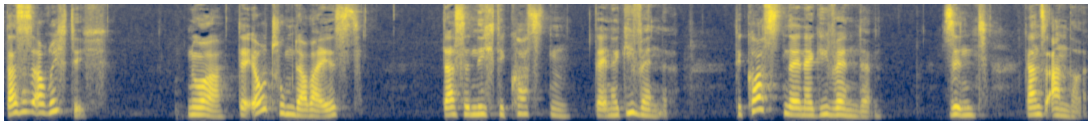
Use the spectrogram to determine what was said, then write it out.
Das ist auch richtig. Nur der Irrtum dabei ist, das sind nicht die Kosten der Energiewende. Die Kosten der Energiewende sind ganz andere.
